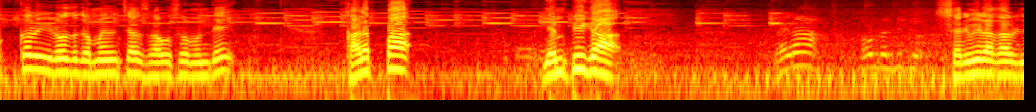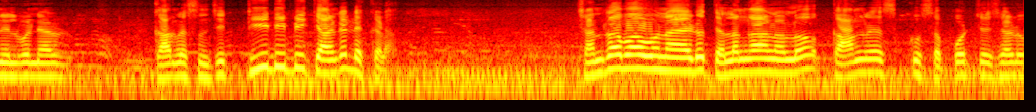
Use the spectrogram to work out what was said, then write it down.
ఒక్కరూ ఈరోజు గమనించాల్సిన అవసరం ఉంది. కడప ఎంపీగా షర్మిల గారు నిలబడినారు కాంగ్రెస్ నుంచి. టీడీపీ క్యాండిడేట్ ఎక్కడ? చంద్రబాబు నాయుడు తెలంగాణలో కాంగ్రెస్కు సపోర్ట్ చేశాడు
